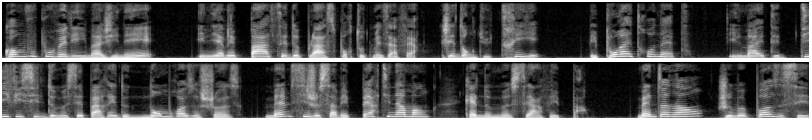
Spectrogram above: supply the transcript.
Comme vous pouvez l'imaginer, il n'y avait pas assez de place pour toutes mes affaires. J'ai donc dû trier, mais pour être honnête, il m'a été difficile de me séparer de nombreuses choses, même si je savais pertinemment qu'elles ne me servaient pas. Maintenant, je me pose ces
